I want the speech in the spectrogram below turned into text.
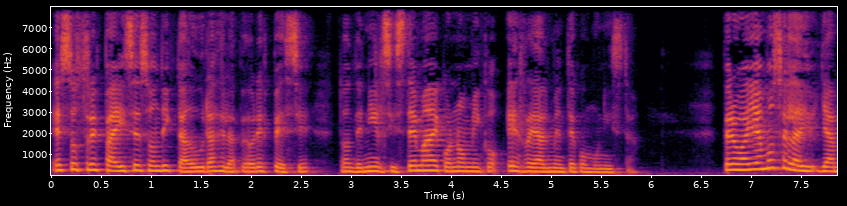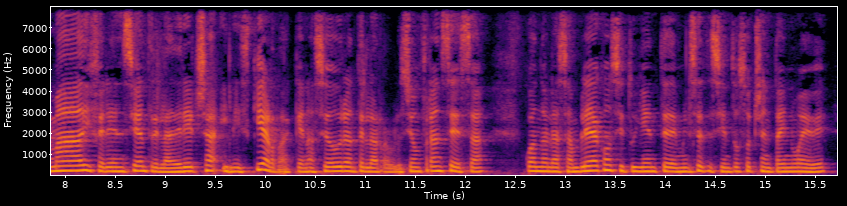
Estos tres países son dictaduras de la peor especie, donde ni el sistema económico es realmente comunista. Pero vayamos a la llamada diferencia entre la derecha y la izquierda, que nació durante la Revolución Francesa, cuando en la Asamblea Constituyente de 1789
